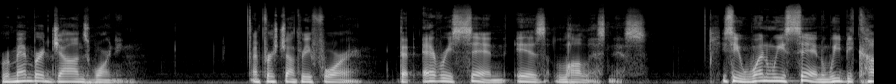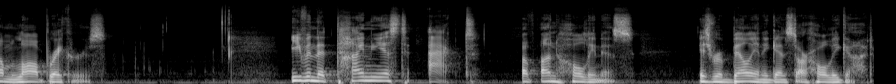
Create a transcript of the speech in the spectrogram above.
Remember John's warning in 1 John 3 4 that every sin is lawlessness. You see, when we sin, we become lawbreakers. Even the tiniest act of unholiness is rebellion against our holy God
